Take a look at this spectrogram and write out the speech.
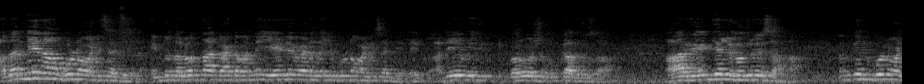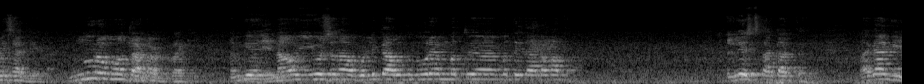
ಅದನ್ನೇ ನಾವು ಪೂರ್ಣ ಮಾಡಿ ಸಾಧ್ಯ ಇಲ್ಲ. ಎಂಟುನೂರ ನಲವತ್ನಾಲ್ಕು ಆಟವನ್ನೇ ಏಳನೇ ಮೇಳದಲ್ಲಿ ಪೂರ್ಣ ಮಾಡಿ ಸಾಧ್ಯ ಇಲ್ಲ. ಅದೇ ಬರುವ ವರ್ಷ ಬುಕ್ ಆದರೂ ಸಹ, ಆ ರೇಂಜಲ್ಲಿ ಹೋದರೆ ಸಹ ನಮಗೇನು ಪೂರ್ಣ ಮಾಡಿ ಸಾಧ್ಯ ಇಲ್ಲ. ಮುನ್ನೂರ ಮೂವತ್ತು ಆಟ ಉಂಟು ಬಾಕಿ. ನಮಗೆ ನಾವು ಈ ವರ್ಷ ನಾವು ಕೊಡ್ಲಿಕ್ಕೆ ಆಗೋದು ನೂರ ಎಂಬತ್ತು, ಎಂಬತ್ತೈದು ಆಟ ಮಾತ್ರ. ಅಲ್ಲೇ ಸಾಕಾಗ್ತದೆ ಹಾಗಾಗಿ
